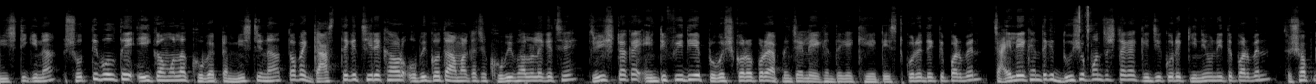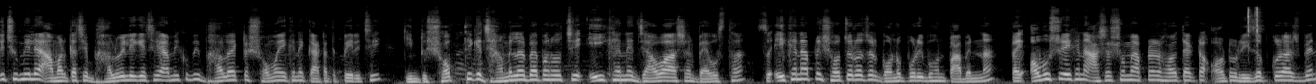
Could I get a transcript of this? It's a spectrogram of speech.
মিষ্টি কিনা? সত্যি বলতে এই কমলা খুব একটা মিষ্টি না, তবে গাছ থেকে ছিঁড়ে খাওয়ার অভিজ্ঞতা আমার কাছে খুবই ভালো লেগেছে। ত্রিশ টাকা এন্ট্রি ফি দিয়ে প্রবেশ করার পরে আপনি চাইলে এখান থেকে খেয়ে টেস্ট করে দেখতে পারবেন। চাইলে এখান থেকে দুইশো পঞ্চাশ টাকা কেজি করে কিনেও নিতে পারবেন। তো সবকিছু মিলে আমার কাছে ভালোই লেগেছে। আমি খুবই ভালো একটা সময় এখানে কাটাতে পেরেছি। কিন্তু সব থেকে ঝামেলার ব্যাপার হচ্ছে এইখানে যাওয়া আসার ব্যবস্থা। তো এখানে আপনি সচরাচর গণপরিবহন পাবেন না। তাই অবশ্যই এখানে আসার সময় আপনারা হয়তো একটা অটো রিজার্ভ করে আসবেন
